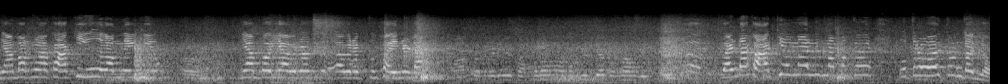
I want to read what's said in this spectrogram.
ഞാൻ പറഞ്ഞു ആ കാക്കി ഇങ്ങ് തന്നേക്കും. ഞാൻ പോയി അവരോട് അവർക്ക് ഫൈൻ ഇടാം. വേണ്ട കാക്കി വന്നാലും നമുക്ക് ഉത്തരവാദിത്വം ഉണ്ടല്ലോ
